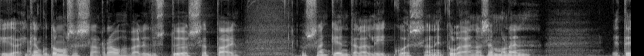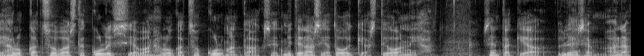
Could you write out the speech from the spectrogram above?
ikään kuin tuommoisessa rauhavälitystyössä tai – jossain kentällä liikkuessa, niin tulee aina semmoinen, että ei halua katsoa vain sitä kulissia, vaan haluaa katsoa kulman taakse, että miten asiat oikeasti on. Ja sen takia yleensä aina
